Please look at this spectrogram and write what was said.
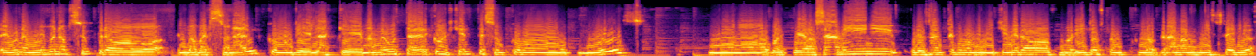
es una muy buena opción, pero lo personal, como que las que más me gusta ver con gente son como nuevos. No, porque, o sea, a mí, curiosamente, como que mis géneros favoritos son los dramas muy serios,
